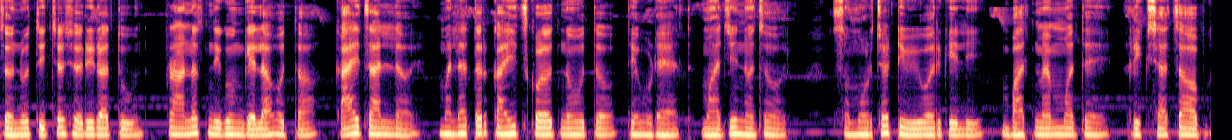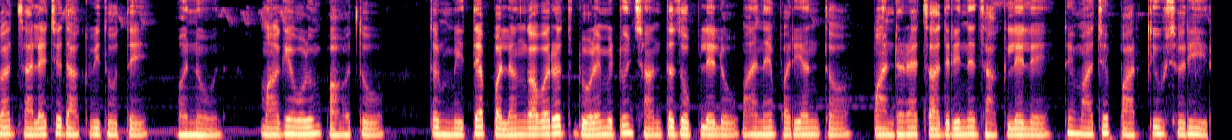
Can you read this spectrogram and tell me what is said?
जणू तिच्या शरीरातून प्राणच निघून गेला होता. काय चाललंय? मला तर काहीच कळत नव्हतं तेवढ्यात माझी नजर समोरच्या टी व्हीवर गेली. बातम्यांमध्ये रिक्षाचा अपघात झाल्याचे दाखवित होते. म्हणून मागे वळून पाहतो तर मी त्या पलंगावरच डोळे मिटून शांत झोपलेलो. पाण्यापर्यंत पांढऱ्या चादरीने झाकलेले ते माझे पार्थिव शरीर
